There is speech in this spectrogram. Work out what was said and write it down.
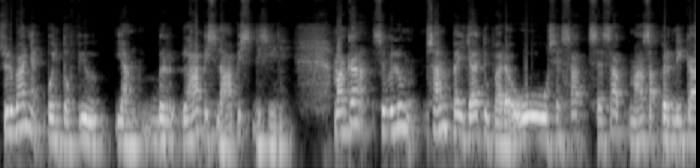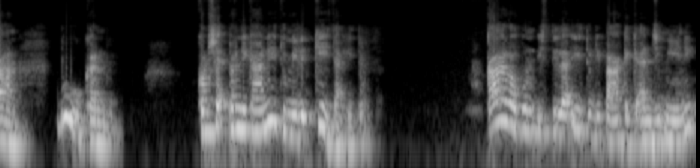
sudah banyak point of view yang berlapis-lapis di sini. Maka sebelum sampai jatuh pada oh sesat sesat masa pernikahan, bukan konsep pernikahan itu milik kita itu. Kalaupun istilah itu dipakai ke anjing ini,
